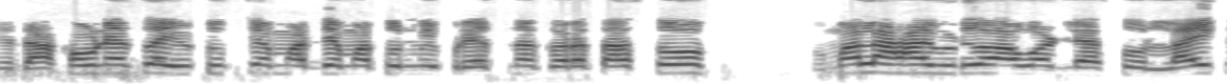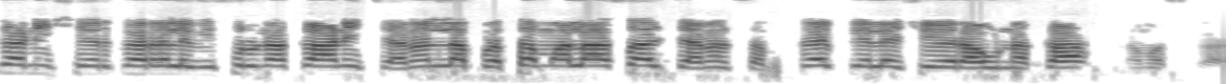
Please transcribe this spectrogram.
ते दाखवण्याचा युट्यूबच्या माध्यमातून मी प्रयत्न करत असतो. तुम्हाला हा व्हिडिओ आवडल्यास तो लाईक आणि शेअर करायला विसरू नका आणि चॅनलला प्रथम आला असाल चॅनल सबस्क्राईब केल्याशिवाय राहू नका. नमस्कार.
